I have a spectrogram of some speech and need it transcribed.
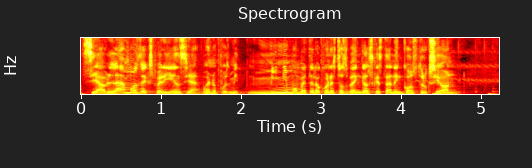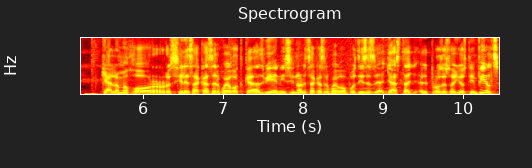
si hablamos de experiencia, bueno, pues mínimo mételo con estos Bengals que están en construcción. Que a lo mejor si le sacas el juego te quedas bien y si no le sacas el juego, pues dices, ya, está el proceso de Justin Fields.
